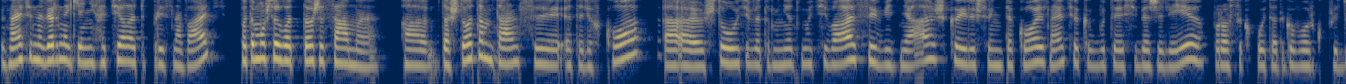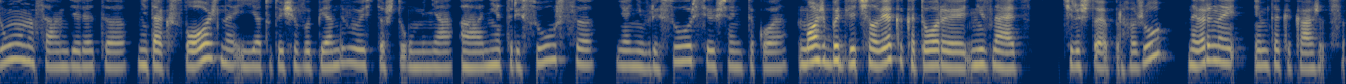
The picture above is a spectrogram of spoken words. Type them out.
Знаете, наверное, я не хотела это признавать, потому что вот то же самое. А, да что там танцы, это легко, а, что у тебя там нет мотивации, бедняжка или что-нибудь такое, знаете, как будто я себя жалею, просто какую-то отговорку придумала, на самом деле это не так сложно, и я тут еще выпендриваюсь, то, что у меня а, нет ресурса, я не в ресурсе или что-нибудь такое. Может быть, для человека, который не знает, через что я прохожу, наверное, им так и кажется.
